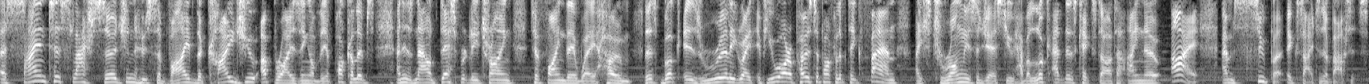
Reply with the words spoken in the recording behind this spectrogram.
A scientist slash surgeon who survived the kaiju uprising of the apocalypse and is now desperately trying to find their way home. This book is really great. If you are a post apocalyptic fan, I strongly suggest you have a look at this Kickstarter. I know I am super excited about it.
